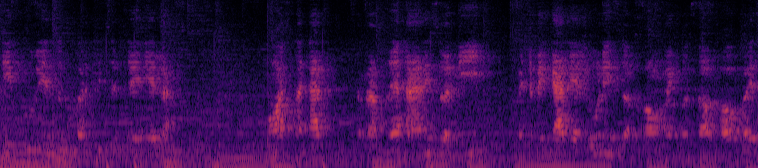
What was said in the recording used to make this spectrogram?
คนที่สนใจเรียนหลัก MOS นะครับสำหรับเนื้อหาในส่วนนี้ก็จะเป็นการเรียนรู้ในส่วนของ Microsoft PowerPoint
